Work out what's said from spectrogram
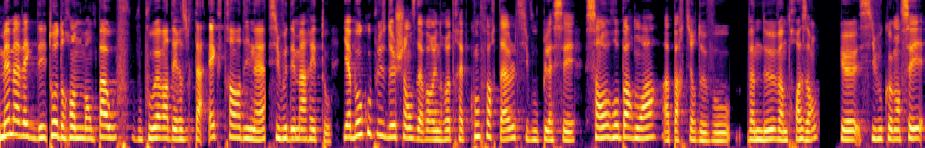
Même avec des taux de rendement pas ouf, vous pouvez avoir des résultats extraordinaires si vous démarrez tôt. Il y a beaucoup plus de chances d'avoir une retraite confortable si vous placez 100 euros par mois à partir de vos 22, 23 ans que si vous commencez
